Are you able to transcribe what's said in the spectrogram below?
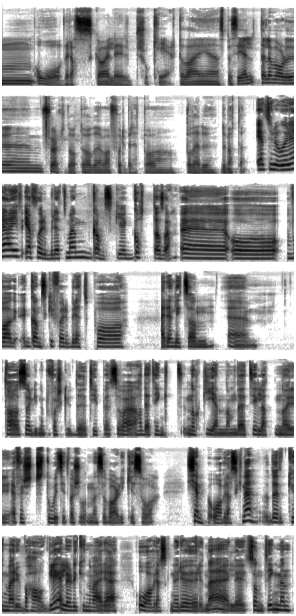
overraska eller sjokkerte deg spesielt, eller var du, følte du at du hadde, var forberedt på, på det du, du, møtte? Jeg tror jeg, jeg forberedte meg ganske godt, altså. Eh, og var ganske forberedt på er en litt sånn eh, ta sorgene på forskudd-type, så hadde jeg tenkt nok igjennom det til at når jeg først sto i situasjonene, så var det ikke så kjempeoverraskende. Det kunne være ubehagelig, eller det kunne være overraskende rørende, eller sånne ting, men,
